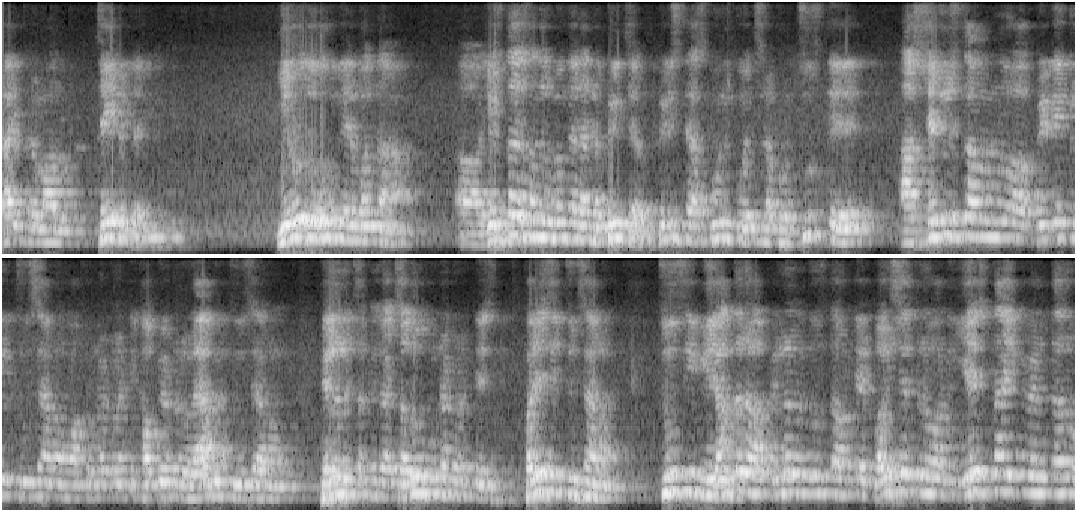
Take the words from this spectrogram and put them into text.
కార్యక్రమాలు చేయడం జరిగింది. ఈరోజు నేను మొన్న ఇఫ్తార్ సందర్భంగా నన్ను పిలిచారు. పిలిస్తే ఆ స్కూల్కి వచ్చినప్పుడు చూస్తే ఆ షెడ్యూల్ స్థానంలో ఆ బిల్డింగ్లు చూశాను అక్కడ ఉన్నటువంటి కంప్యూటర్ ల్యాబ్లు చూశాను పిల్లలు చక్కగా చదువుకున్నటువంటి పరిస్థితి చూశాను. చూసి మీరందరూ ఆ పిల్లలను చూస్తూ ఉంటే భవిష్యత్తులో వాళ్ళు ఏ స్థాయికి వెళ్తారో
